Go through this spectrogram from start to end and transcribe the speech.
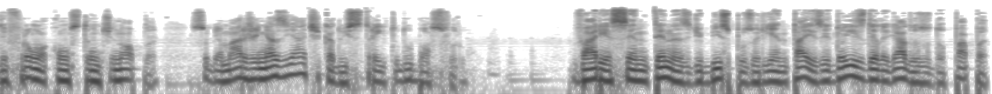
de front a Constantinopla, sob a margem asiática do Estreito do Bósforo. Várias centenas de bispos orientais e dois delegados do Papa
